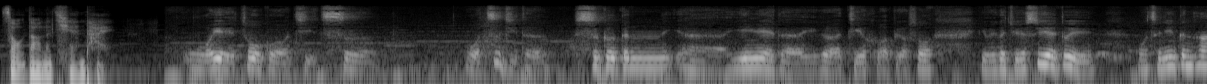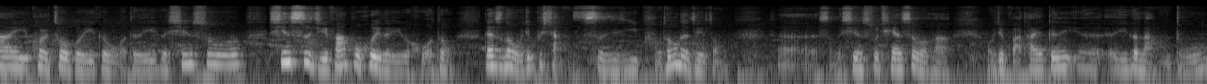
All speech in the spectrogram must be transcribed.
走到了前台。我也做过几次我自己的诗歌跟呃音乐的一个结合，比如说有一个爵士乐队，我曾经跟他一块儿做过一个我的一个新书新诗集发布会的一个活动，但是呢，我就不想是以普通的这种呃什么新书签售哈，我就把它跟呃一个朗读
